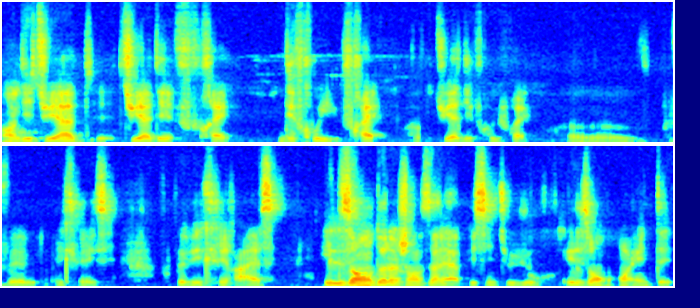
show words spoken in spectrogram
On dit tu as, tu as des frais, des fruits frais. Tu as des fruits frais. Euh, vous pouvez écrire ici. Vous pouvez écrire AS. Ils ont de la chance d'aller à la piscine toujours. Ils ont un T.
